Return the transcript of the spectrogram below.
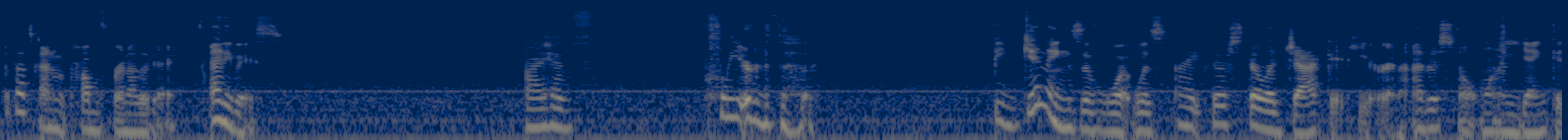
But that's kind of a problem for another day. Anyways, I have cleared the beginnings of what was I there's still a jacket here and I just don't want to yank a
